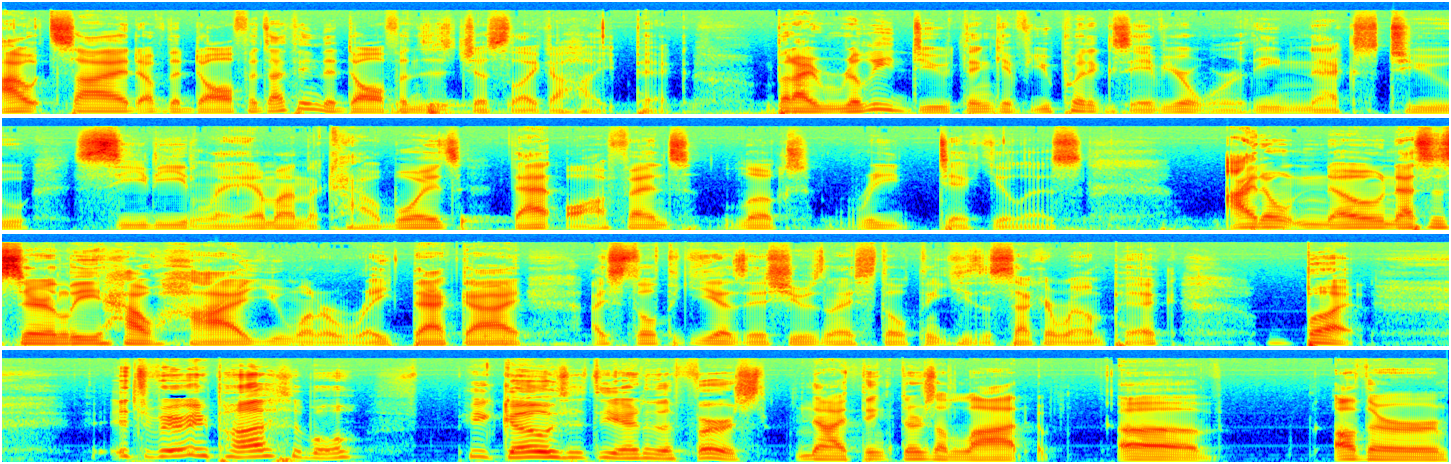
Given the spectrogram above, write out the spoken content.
outside of the Dolphins, I think the Dolphins is just like a hype pick. But I really do think if you put Xavier Worthy next to CeeDee Lamb on the Cowboys, that offense looks ridiculous. I don't know necessarily how high you want to rate that guy. I still think he has issues and I still think he's a second round pick. But it's very possible he goes at the end of the first. Now, I think there's a lot of other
